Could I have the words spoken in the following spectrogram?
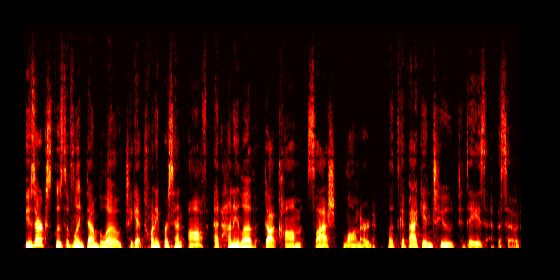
Use our exclusive link down below to get 20% off at honeylove.com slash Lawnerd. Let's get back into today's episode.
